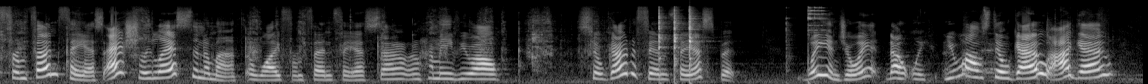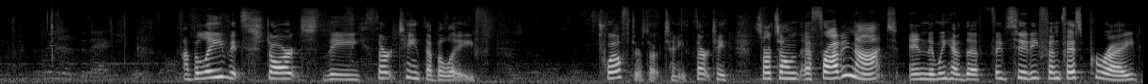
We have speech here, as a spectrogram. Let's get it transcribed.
from Fun Fest. Actually, less than a month away from Fun Fest. I don't know how many of you all still go to Fun Fest, but we enjoy it, don't we? You all still go. I go. I believe it starts the 13th, I believe. 12th or 13th. 13th. Starts on a Friday night, and then we have the Food City Fun Fest Parade,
